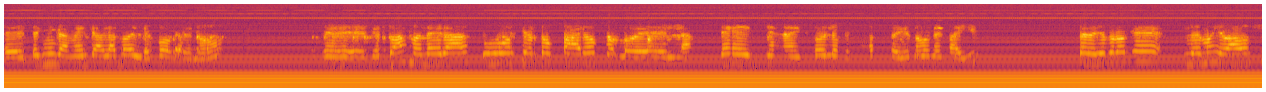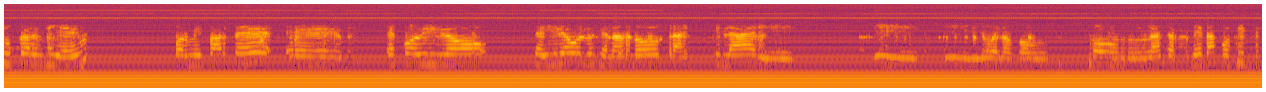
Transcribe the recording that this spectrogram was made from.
eh, técnicamente hablando del deporte, ¿no? Eh, de todas maneras, hubo cierto paro por lo de la pandemia y todo lo que está sucediendo en el país, pero yo creo que lo hemos llevado súper bien. Por mi parte, eh, he podido seguir evolucionando tranquila y, y bueno, con, con las herramientas posibles.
